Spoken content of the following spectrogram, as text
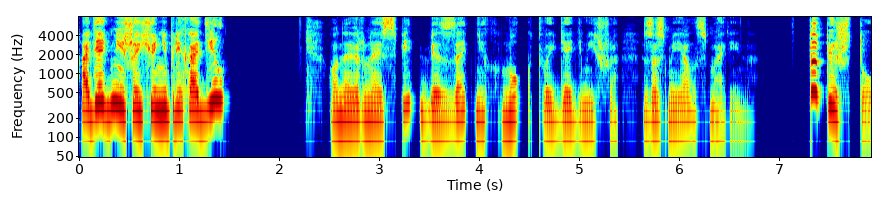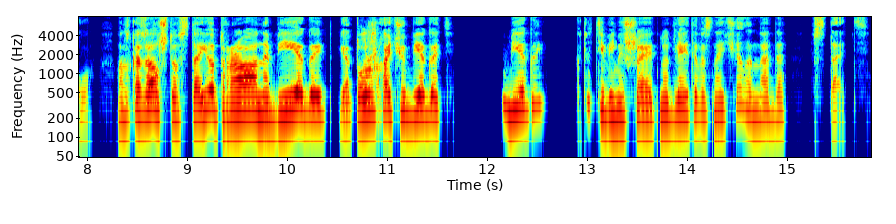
А дядь Миша еще не приходил? Он, наверное, спит без задних ног, твой дядь Миша, засмеялась Марина. Да ты что? Он сказал, что встает рано, бегает. Я тоже хочу бегать. Бегай. Кто тебе мешает? Но для этого сначала надо встать.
